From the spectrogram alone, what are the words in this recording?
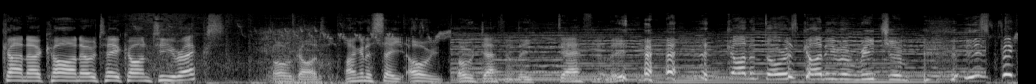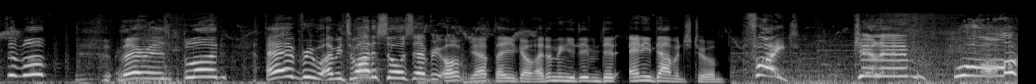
Can a Carno take on T-Rex? Oh, God. I'm going to say... Oh, oh, definitely. Definitely. the Carnotaurus can't even reach him. He's picked him up. There is blood everywhere. I mean, sauce every... Oh, yep, there you go. I don't think he even did any damage to him. Fight! Kill him! Whoa!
